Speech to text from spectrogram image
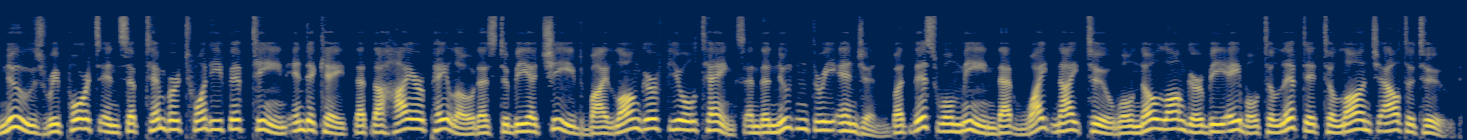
News reports in September 2015 indicate that the higher payload is to be achieved by longer fuel tanks and the Newton 3 engine but this will mean that White Knight 2 will no longer be able to lift it to launch altitude.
